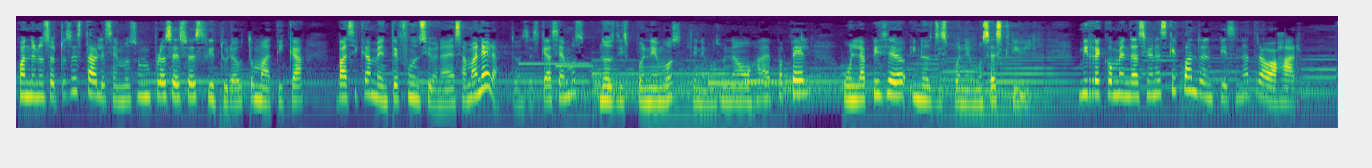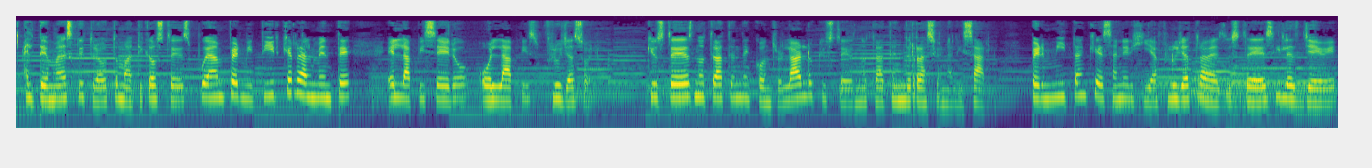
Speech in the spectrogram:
cuando nosotros establecemos un proceso de escritura automática, básicamente funciona de esa manera. Entonces, ¿qué hacemos? Nos disponemos, tenemos una hoja de papel, un lapicero y nos disponemos a escribir. Mi recomendación es que cuando empiecen a trabajar el tema de escritura automática, ustedes puedan permitir que realmente el lapicero o lápiz fluya solo. que ustedes no traten de controlarlo, que ustedes no traten de racionalizarlo. Permitan que esa energía fluya a través de ustedes y les lleve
